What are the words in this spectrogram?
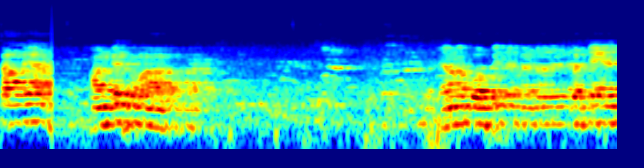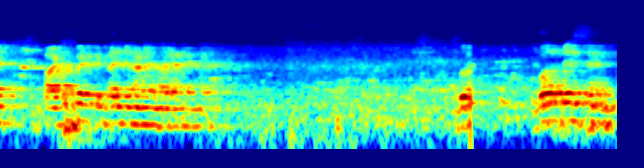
ਕਾਵਿਆ ਅੰਕਿਤ ਕੁਮਾਰ। ਇਹਨਾਂ ਨੂੰ ਕਾਪੀ ਤੇ ਮੈਡਲ ਬੱਚੇ ਪਾਰਟਿਸਿਪੇਟ ਕੀਤਾ ਜਿਨ੍ਹਾਂ ਨੇ ਸਾਰਿਆਂ ਨੇ। ਗੁਰ- ਗੁਰਪ੍ਰੀਤ ਸਿੰਘ।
